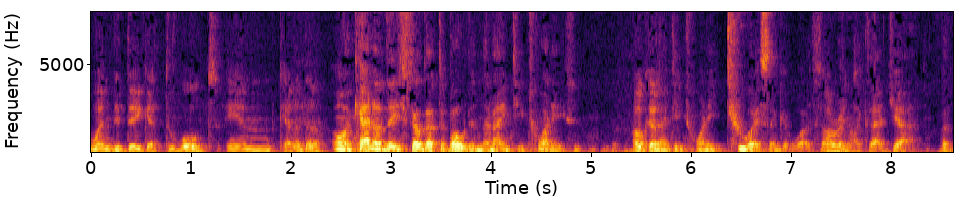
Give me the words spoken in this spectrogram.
when, did they get to vote in Canada? Oh, in Canada, they still got to vote in the 1920s. Okay, 1922, I think it was, something like that. Yeah, but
